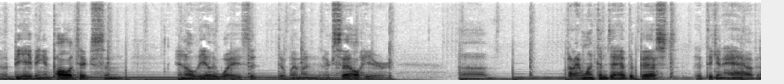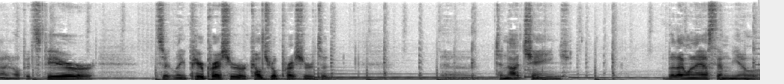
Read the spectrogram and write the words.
uh, behaving in politics and in all the other ways that, that women excel here. Um, but I want them to have the best that they can have, and I don't know if it's fear or certainly peer pressure or cultural pressure to uh, to not change. But I want to ask them, you know,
